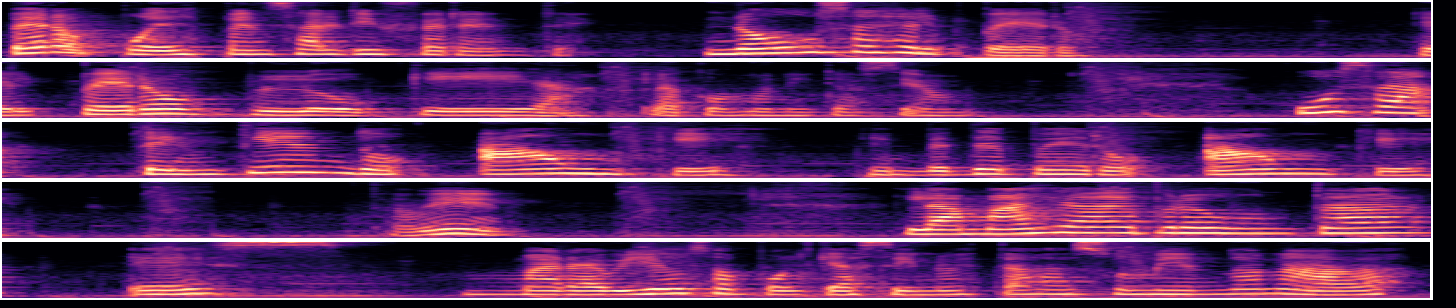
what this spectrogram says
Pero puedes pensar diferente. No uses el pero. El pero bloquea la comunicación. Usa te entiendo, aunque, en vez de pero, aunque. ¿Está bien? La magia de preguntar es maravillosa porque así no estás asumiendo nada.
